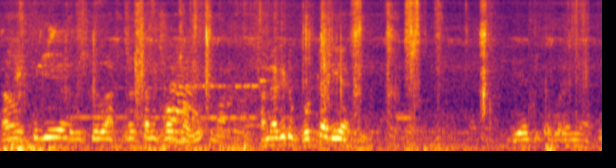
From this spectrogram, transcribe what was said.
কারণ হচ্ছে গিয়ে আস্তে আস্তে আমি কম পাবো আমি আগে একটু ভোটটা দিয়ে আসি দিয়ে আসি তারপরে নিয়ে আসি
